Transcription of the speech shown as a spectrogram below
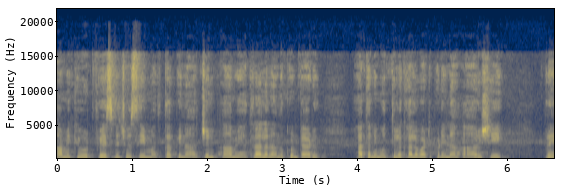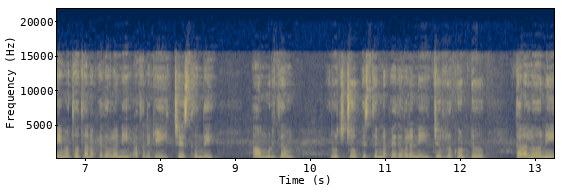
ఆమె క్యూట్ ఫేస్ని చూసి మతి తప్పిన అర్జున్ ఆమె అతరాలను అందుకుంటాడు అతని ముద్దులకు అలవాటు పడిన ఆరుషి ప్రేమతో తన పెదవులని అతనికి ఇచ్చేస్తుంది. అమృతం రుచి చూపిస్తున్న పెదవులని జుర్రుకుంటూ తనలోని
